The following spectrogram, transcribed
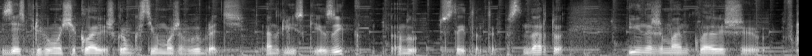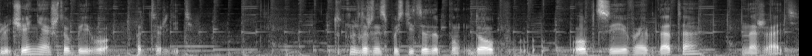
Здесь при помощи клавиш громкости мы можем выбрать английский язык. Он стоит он так по стандарту. И нажимаем клавиши включения, чтобы его подтвердить. Тут мы должны спуститься до, до опции Vibe Data, нажать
